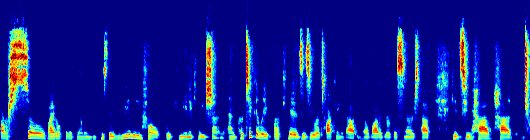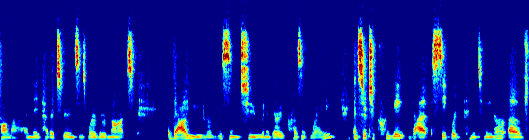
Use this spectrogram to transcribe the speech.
are so vital for the family because they really help with communication. And particularly for kids as you were talking about you know a lot of your listeners have kids who have had trauma and they've had experiences where they're not valued or listened to in a very present way. And so to create that sacred container of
